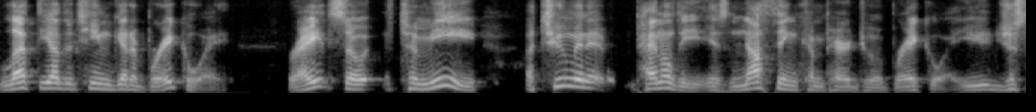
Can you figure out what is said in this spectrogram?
let the other team get a breakaway, right? So to me, a two minute penalty is nothing compared to a breakaway. You just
